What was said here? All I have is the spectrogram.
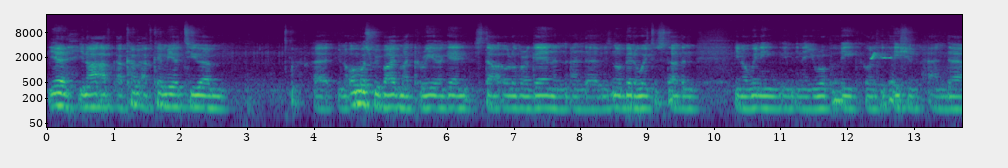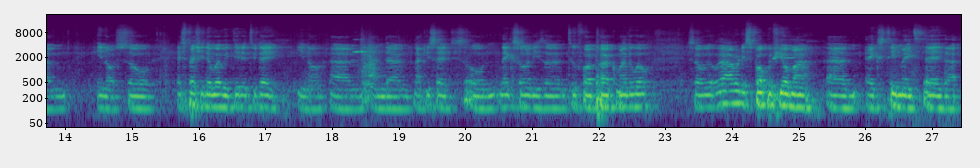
yeah, you know, I've I've come I've come here to um, uh, you know almost revive my career again, start all over again, and and uh, there's no better way to start than you know winning in, in a Europa League qualification, and um, you know so especially the way we did it today, you know, um, and um, like you said, so next one is uh, Too Fir Park Motherwell. So we, already spoke with my um, ex teammates there that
